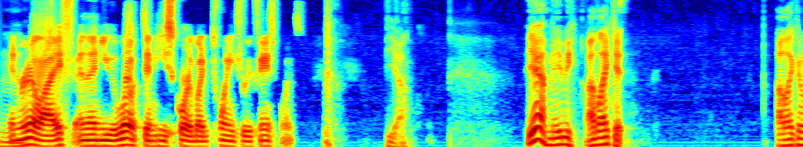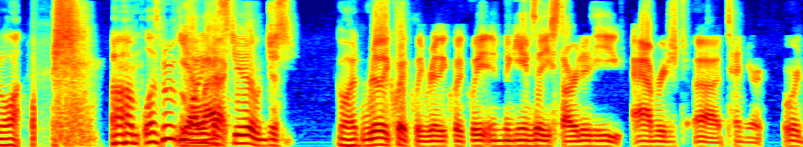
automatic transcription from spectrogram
Mm. in real life, and then you looked and he scored like 23 fantasy points. Yeah. Yeah, maybe. I like it. I like it a lot. Um, let's move to yeah, running last back. year, just Go ahead. really quickly, really quickly, in the games that he started, he averaged uh 10 yard or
